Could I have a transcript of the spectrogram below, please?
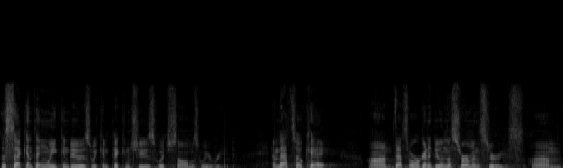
The second thing we can do is we can pick and choose which Psalms we read. And that's okay. Um, that's what we're going to do in the sermon series. Um,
